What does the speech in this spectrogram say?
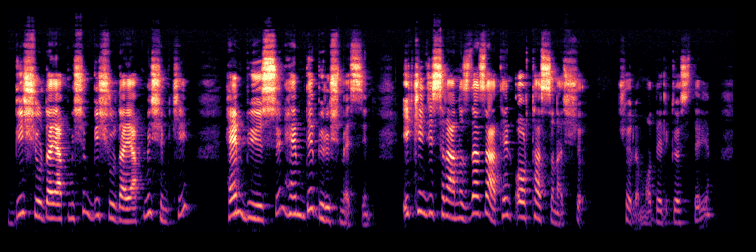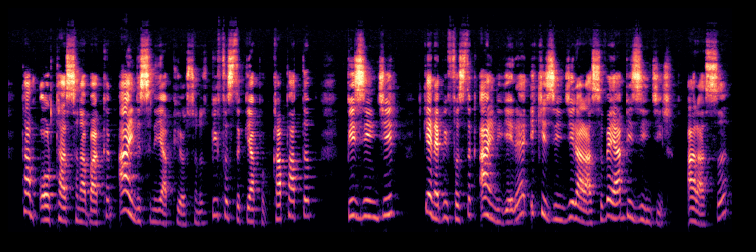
bir şurada yapmışım bir şurada yapmışım ki hem büyüsün hem de bürüşmesin. İkinci sıranızda zaten ortasına şu şöyle modeli göstereyim. Tam ortasına bakın. Aynısını yapıyorsunuz. Bir fıstık yapıp kapatıp bir zincir gene bir fıstık aynı yere iki zincir arası veya bir zincir arası.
